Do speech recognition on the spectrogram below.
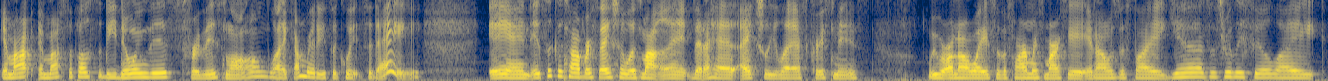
Am I am I supposed to be doing this for this long? Like I'm ready to quit today. And it took a conversation with my aunt that I had actually last Christmas. We were on our way to the farmers market and I was just like, yeah, I just really feel like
